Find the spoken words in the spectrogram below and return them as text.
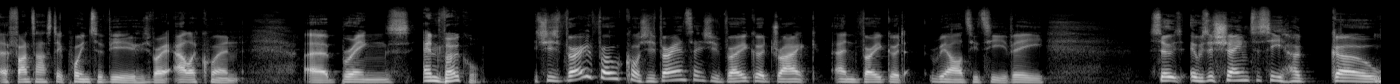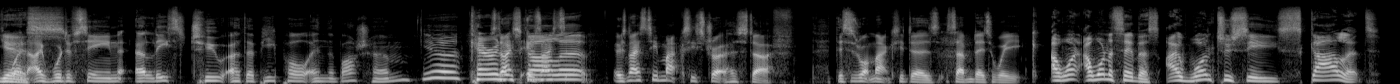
a fantastic point of view, who's very eloquent. Uh, brings and vocal. she's very vocal. She's very entertaining. She's very good drag and very good reality TV. So it was a shame to see her go when I would have seen at least two other people in the bottom. Yeah, Karen It nice- it was nice to- Scarlet. It was nice to see Maxi strut her stuff. This is what Maxi does seven days a week. I want. I want to say this. I want to see Scarlet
